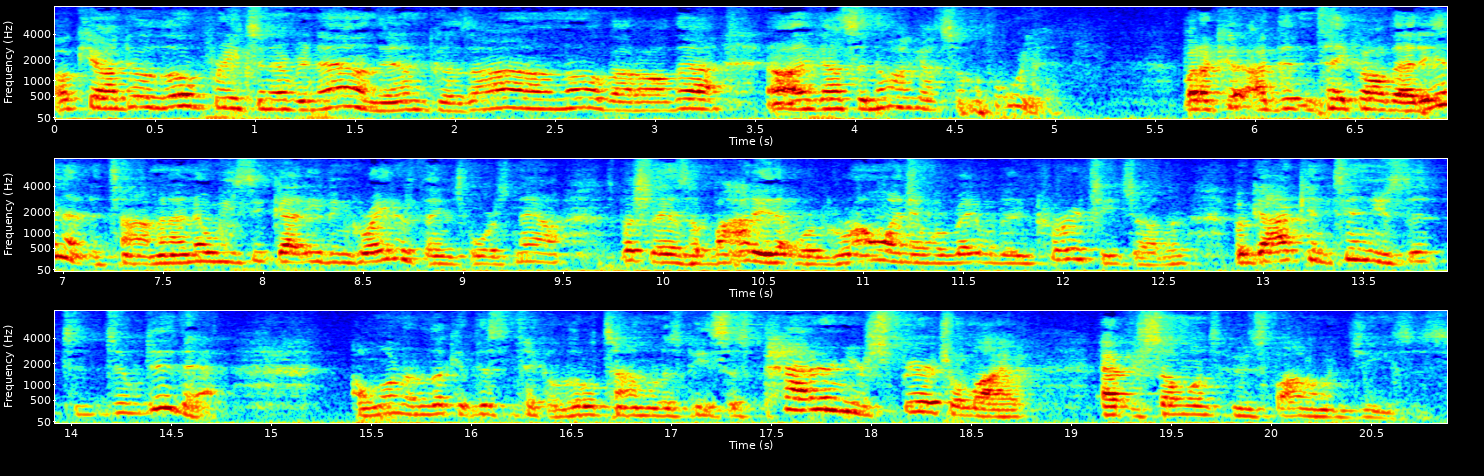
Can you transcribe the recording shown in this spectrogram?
Okay, I'll do a little preaching every now and then because I don't know about all that. And God said, no, I got something for you. But I, could, I, didn't take all that in at the time, and I know He's got even greater things for us now, especially as a body that we're growing and we're able to encourage each other. But God continues to, to, to do that. I want to look at this and take a little time on this piece. It says, pattern your spiritual life after someone who's following Jesus.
